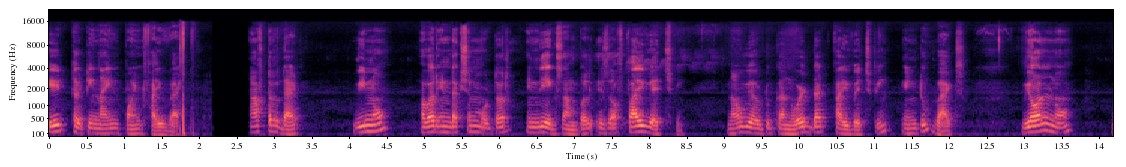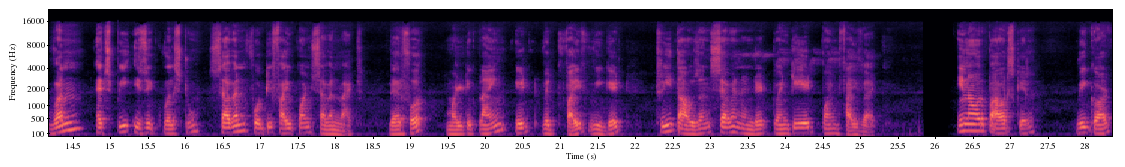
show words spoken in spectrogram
839.5 watt. After that, we know our induction motor in the example is of 5 HP. Now we have to convert that 5 HP into watts. We all know 1 HP is equals to 745.7 watts. Therefore, multiplying it with 5 we get 3728.5 watt. In our power scale, we got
